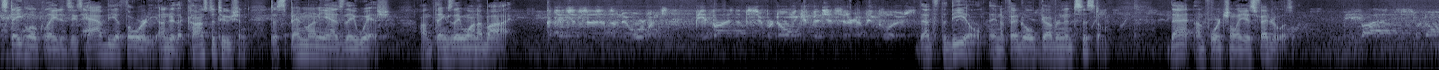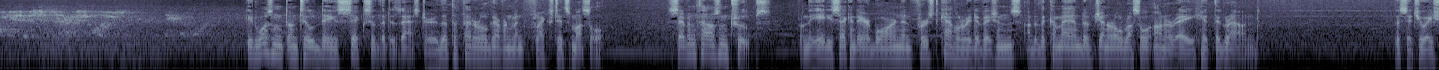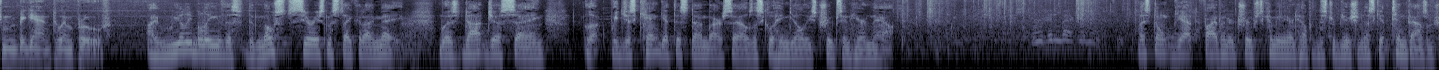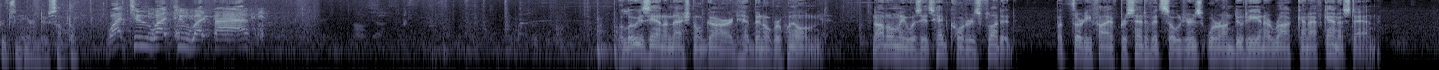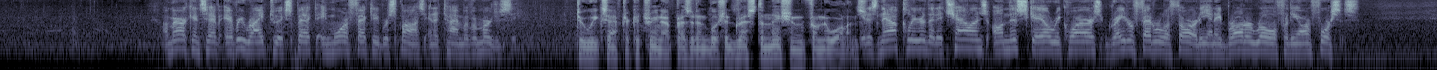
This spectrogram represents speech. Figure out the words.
State and local agencies have the authority under the Constitution to spend money as they wish on things they want to buy. Attention citizens of New Orleans. Be advised that the Superdome and Convention Center have been closed. That's the deal in a federal governance system. That, unfortunately, is federalism. Be advised that the Superdome and Convention Center have been closed. It wasn't until day six of the disaster that the federal government flexed its muscle. 7,000 troops from the 82nd Airborne and 1st Cavalry Divisions under the command of General Russell Honore hit the ground. The situation began to improve. I really believe this, the most serious mistake that I made was not just saying, look, we just can't get this done by ourselves. Let's go ahead and get all these troops in here now. Let's don't get 500 troops to come in here and help with distribution. Let's get 10,000 troops in here and do something. What two, what two, what five? The Louisiana National Guard had been overwhelmed. Not only was its headquarters flooded, but 35% of its soldiers were on duty in Iraq and Afghanistan. Americans have every right to expect a more effective response in a time of emergency. Two weeks after Katrina, President Bush addressed the nation from New Orleans. It is now clear that a challenge on this scale requires greater federal authority and a broader role for the armed forces.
